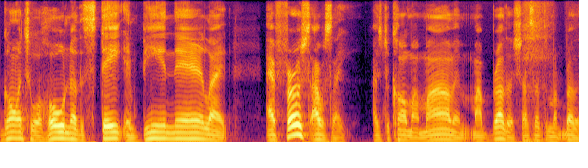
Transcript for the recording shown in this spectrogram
going to a whole nother state and being there, like at first I was like, I used to call my mom and my brother. Shouts out to my brother.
